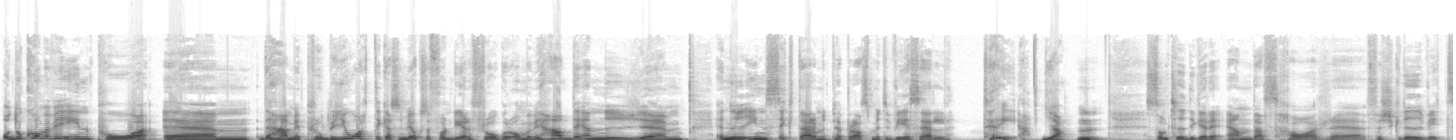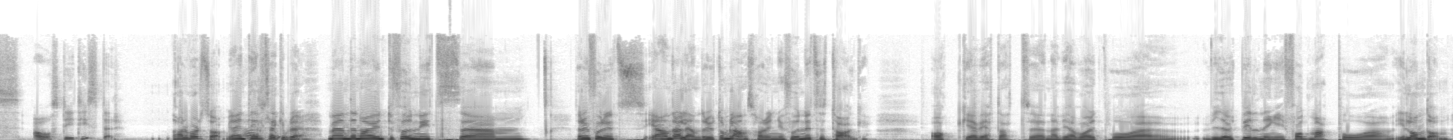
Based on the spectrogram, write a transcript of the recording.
Och då kommer vi in på eh, det här med probiotika som vi också får en del frågor om. vi hade en ny, eh, en ny insikt där om ett preparat som heter VSL-3. Ja. Mm. Som tidigare endast har eh, förskrivits av dietister. Har det varit så? Jag är inte ja, helt säker på det. det. Men den har ju inte funnits... Um, den har funnits i andra länder, utomlands har den ju funnits ett tag. Och jag vet att eh, när vi har varit på eh, vidareutbildning i FODMAP på, i London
